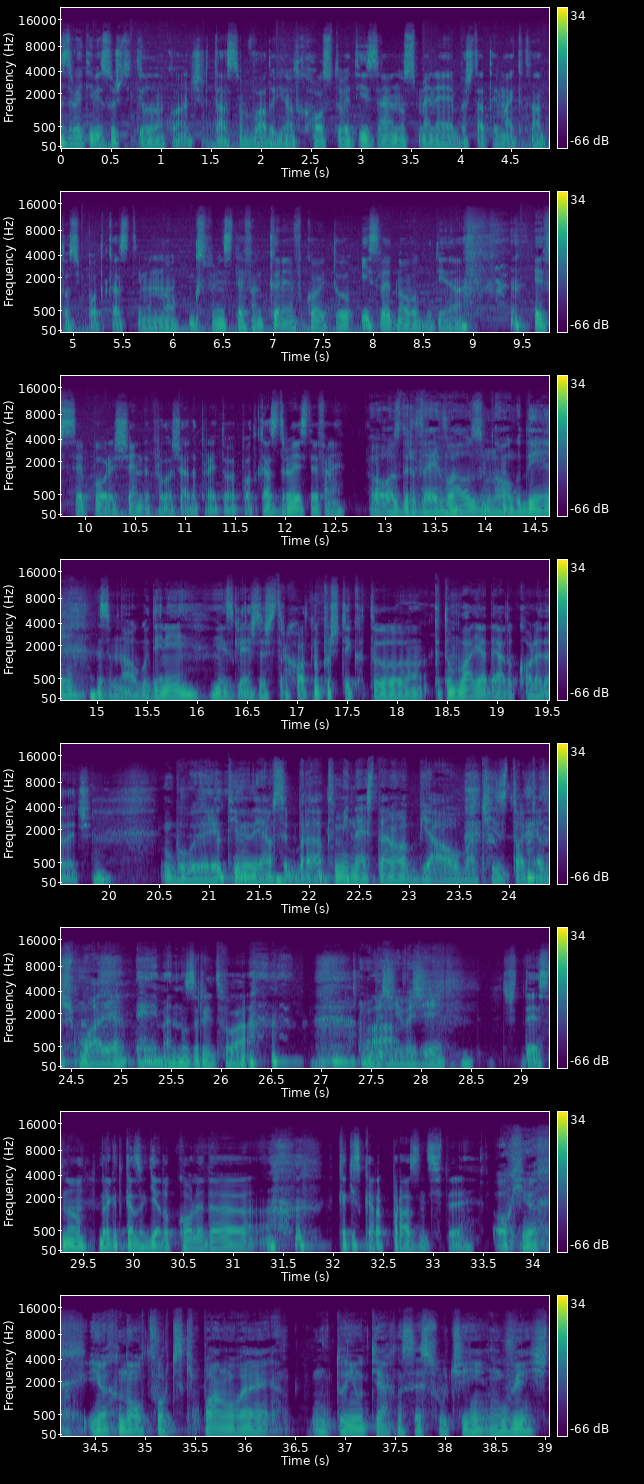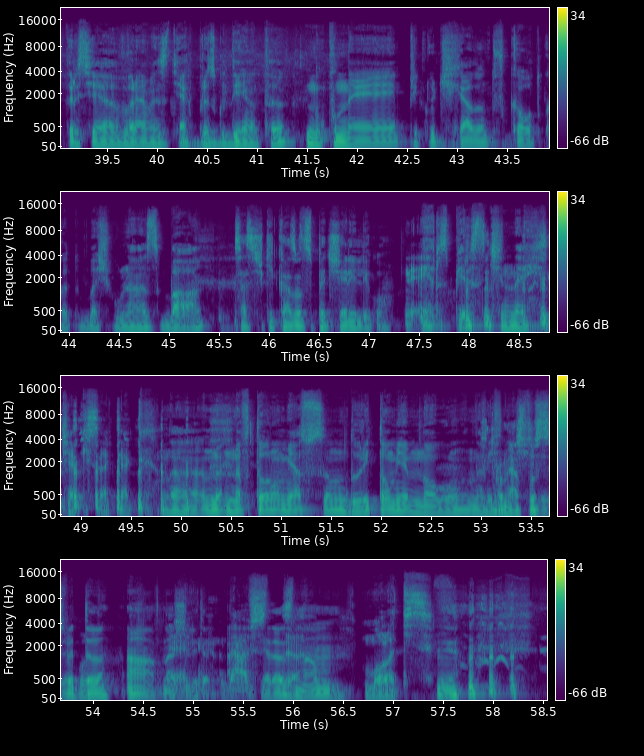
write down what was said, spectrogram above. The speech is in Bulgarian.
Здравейте, вие слушате на клана черта. Аз съм Владо, един от хостовете и заедно с мен е бащата и майката на този подкаст, именно господин Стефан Кънев, който и след нова година е все по-решен да продължава да прави този подкаст. Здравей, Стефане! О, здравей, Владо, за много години. за много години. Изглеждаш страхотно, почти като, като младия дядо Коледа вече. Благодаря ти, надявам се, брат ми не е станала бяла, обаче и затова казваш младия. Е, именно заради това. Въжи, въжи. Чудесно. Добре, като казах дядо Коледа, как изкара празниците? Ох, имах, имах много творчески планове. Нито един от тях не се случи. Уви, ще търся време за тях през годината. Но поне приключих Advent в Code, което беше голяма забава. Сега всички казват спечели ли го? Е, разбира се, че не. Чакай сега как. На, на, на второ място съм, дори то ми е много. Нали, второ място в света. А, в наши е. Да, в света. Да, знам. Моля ти се.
